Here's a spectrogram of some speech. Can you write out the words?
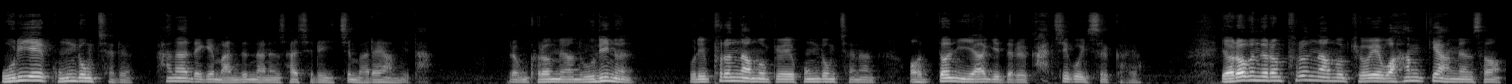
우리의 공동체를 하나 되게 만든다는 사실을 잊지 말아야 합니다. 여러분 그러면 우리는 우리 푸른 나무 교회 공동체는 어떤 이야기들을 가지고 있을까요? 여러분들은 푸른나무 교회와 함께 하면서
